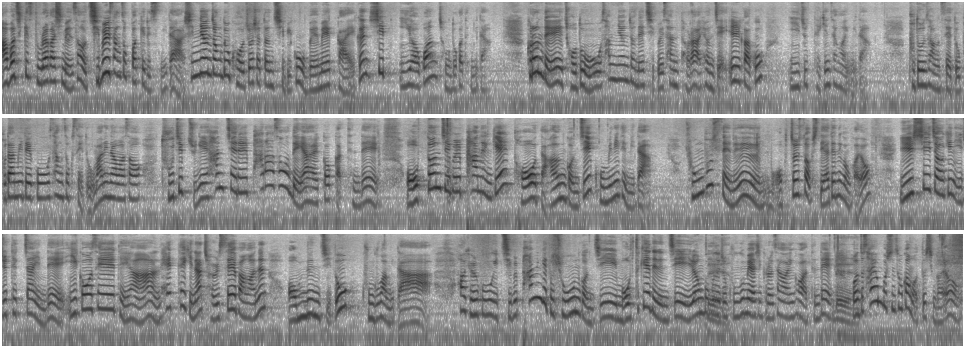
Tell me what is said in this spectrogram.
아버지께서 돌아가시면서 집을 상속받게 됐습니다. 10년 정도 거주하셨던 집이고 매매가액은 12억 원 정도가 됩니다. 그런데 저도 3년 전에 집을 산 터라 현재 1가구 2주택인 상황입니다. 부동산세도 부담이 되고 상속세도 많이 나와서 두 집 중에 한 채를 팔아서 내야 할 것 같은데 어떤 집을 파는 게 더 나은 건지 고민이 됩니다. 종부세는 뭐 어쩔 수 없이 내야 되는 건가요? 일시적인 이주택자인데 이것에 대한 혜택이나 절세 방안은 없는지도 궁금합니다. 아, 결국 이 집을 파는 게 더 좋은 건지 뭐 어떻게 해야 되는지 이런 부분을 네. 좀 궁금해하신 그런 상황인 것 같은데 네. 먼저 사연 보신 소감 어떠신가요?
